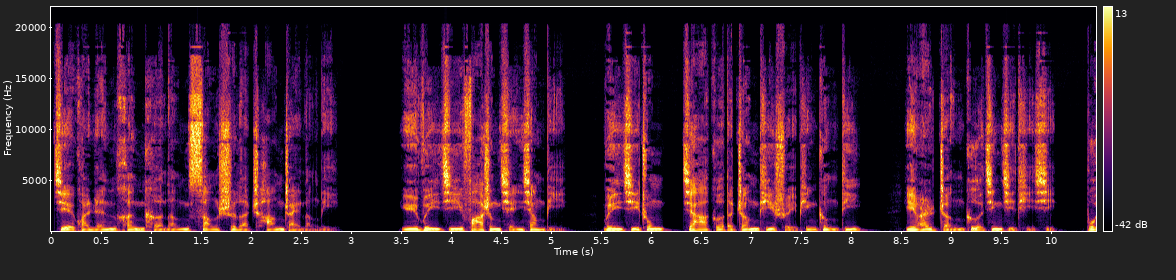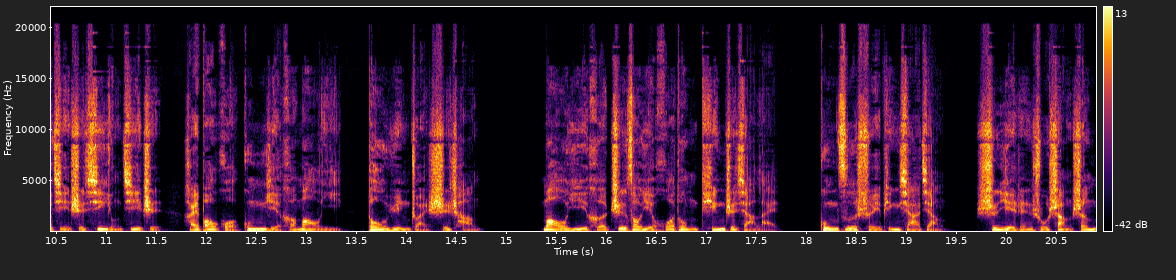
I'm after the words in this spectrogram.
借款人很可能丧失了偿债能力。与危机发生前相比，危机中价格的整体水平更低，因而整个经济体系不仅是信用机制，还包括工业和贸易。都运转失常，贸易和制造业活动停滞下来，工资水平下降，失业人数上升，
